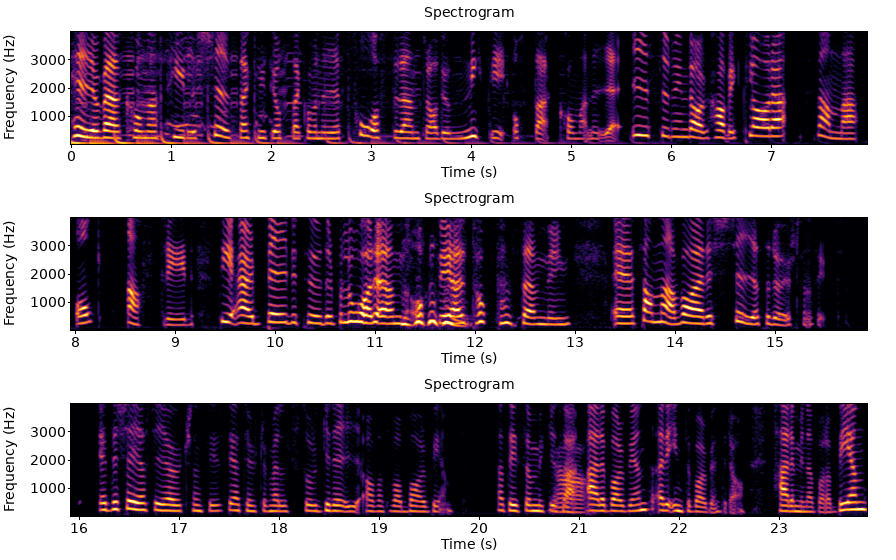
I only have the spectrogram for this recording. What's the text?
Hej och välkomna till Tjejsnack 98,9 på Studentradion 98,9. I studion idag har vi Klara, Sanna och Astrid. Det är babypuder på låren och det är toppenstämning. Eh, Sanna, vad är det tjejigaste du har gjort sen sist? Eh, Det tjejigaste jag har gjort sen sist är att jag har gjort en väldigt stor grej av att vara barbent. Att det är så mycket så Ja. här, är det barbent? Är det inte barbent idag? Här är mina bara ben,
